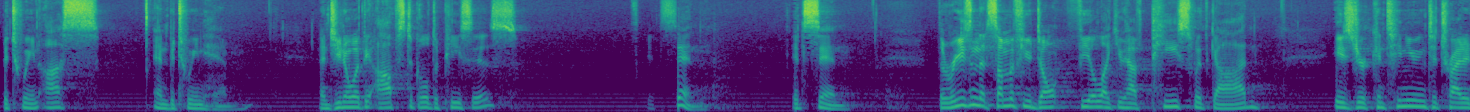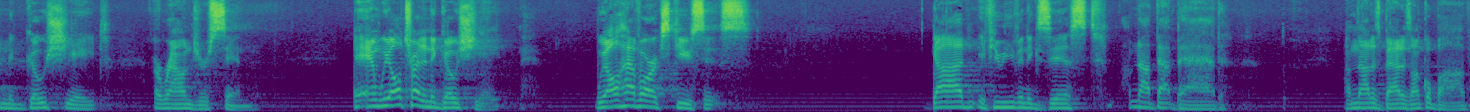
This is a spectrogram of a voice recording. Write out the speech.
between us and between Him. And do you know what the obstacle to peace is? It's sin. It's sin. The reason that some of you don't feel like you have peace with God is you're continuing to try to negotiate around your sin. And we all try to negotiate. We all have our excuses. God, if you even exist, I'm not that bad. I'm not as bad as Uncle Bob.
